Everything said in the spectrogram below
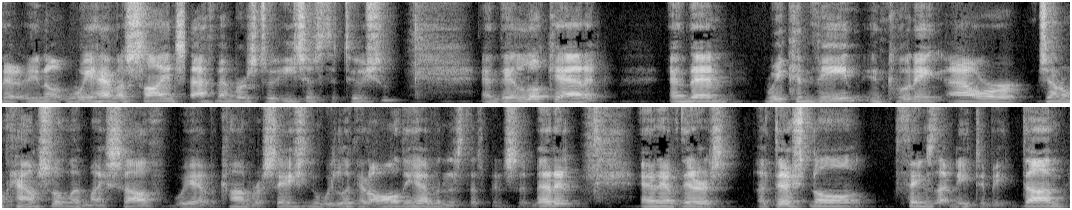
you know we have assigned staff members to each institution and they look at it, and then we convene, including our general counsel and myself. We have a conversation. We look at all the evidence that's been submitted, and if there's additional things that need to be done,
